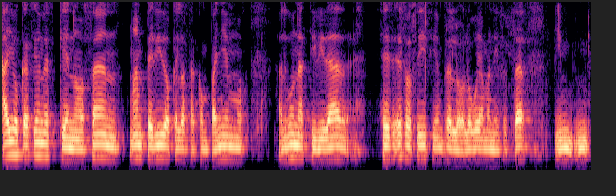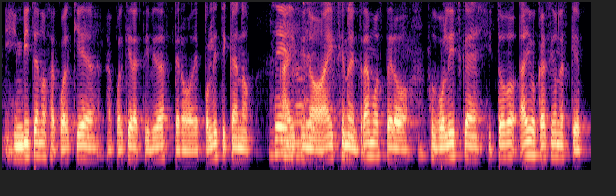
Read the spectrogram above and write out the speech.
Hay ocasiones que nos han, han pedido que los acompañemos a alguna actividad. Es- eso sí, siempre lo, lo voy a manifestar. In- invítenos a cualquier, a cualquier actividad, pero de política no. Sí, ahí no. sí no, ahí sí no entramos, pero futbolística y todo. Hay ocasiones que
